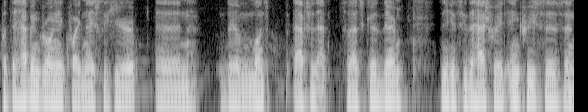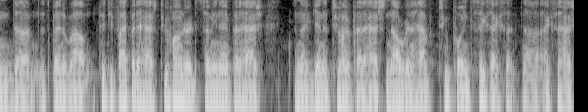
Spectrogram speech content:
But they have been growing it quite nicely here in the months after that. So that's good there. And you can see the hash rate increases, and uh, it's been about 55 petahash, 200, 79 petahash, and again at 200 petahash. Now we're going to have 2.6 exa, uh, exahash,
